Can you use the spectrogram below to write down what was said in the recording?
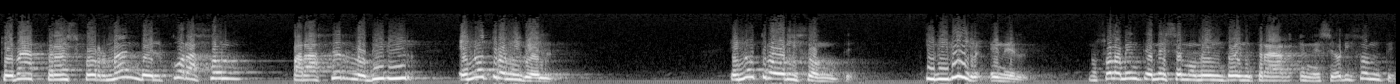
que va transformando el corazón para hacerlo vivir en otro nivel, en otro horizonte, y vivir en él. No solamente en ese momento entrar en ese horizonte,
